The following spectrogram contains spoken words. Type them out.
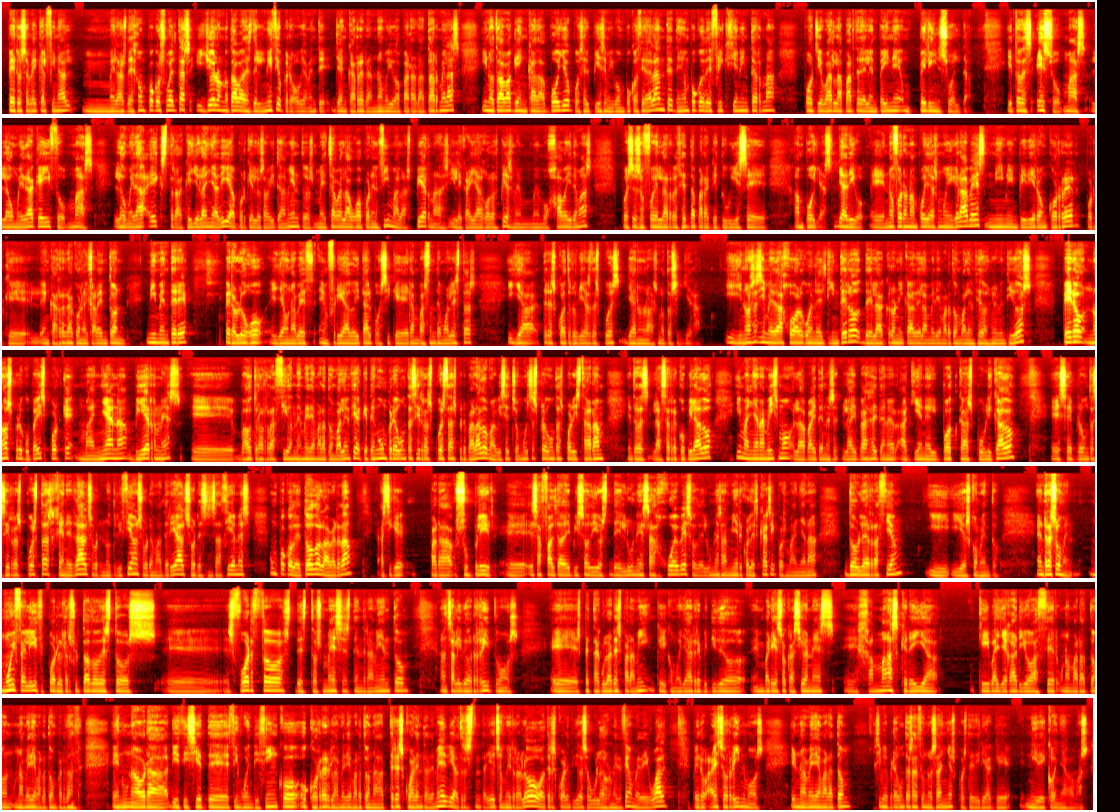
pero se ve que al final me las dejé un poco sueltas y yo lo notaba desde el inicio, pero obviamente ya en carrera no me iba a parar a atármelas y notaba que en cada apoyo pues el pie se me iba un poco hacia adelante, tenía un poco de fricción interna por llevar la parte del empeine un pelín suelta. Y entonces eso, más la humedad que hizo, más la humedad extra que yo le añadía porque en los habituamientos me echaba el agua por encima, las piernas y le caía algo a los pies, me, mojaba y demás, pues eso fue la receta para que tuviese ampollas. Ya digo, eh, no fueron ampollas muy graves, ni me impidieron correr, porque en carrera con el calentón ni me enteré, pero luego ya una vez enfriado y tal, pues sí que eran bastante molestas y ya 3-4 días después ya no las noto siquiera. Y no sé si me dejo algo en el tintero de la crónica de la Media Maratón Valencia 2022, pero no os preocupéis porque mañana, viernes, eh, va otra ración de Media Maratón Valencia, que tengo un preguntas y respuestas preparado. Me habéis hecho muchas preguntas por Instagram, entonces las he recopilado y mañana mismo la vais a tener, a aquí en el podcast publicado. Ese preguntas y respuestas general sobre nutrición, sobre material, sobre sensaciones, un poco de todo, la verdad. Así que para suplir eh, esa falta de episodios de lunes a jueves o de lunes a miércoles casi, pues mañana doble ración y, os comento. En resumen, muy feliz por el resultado de estos eh, esfuerzos, de estos meses de entrenamiento. Han salido ritmos eh, espectaculares para mí, que como ya he repetido en varias ocasiones, eh, jamás creía que iba a llegar yo a hacer una maratón, una media maratón, perdón, en una hora 17.55 o correr la media maratón a 3.40 de media, a 3.38 mi reloj o a 3.42 según la organización, me da igual, pero a esos ritmos en una media maratón, si me preguntas hace unos años, pues te diría que ni de coña vamos.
